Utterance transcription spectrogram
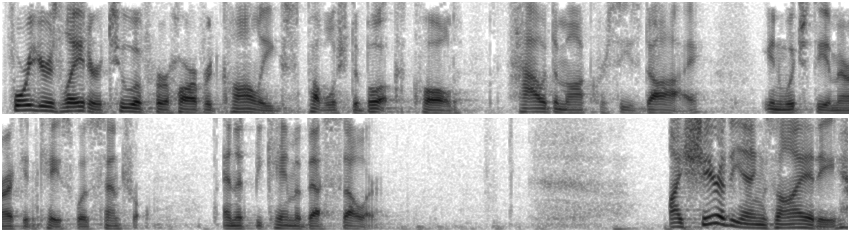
Four years later, two of her Harvard colleagues published a book called How Democracies Die, in which the American case was central, and it became a bestseller. I share the anxiety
